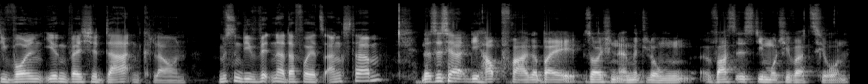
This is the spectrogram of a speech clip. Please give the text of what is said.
die wollen irgendwelche Daten klauen. Müssen die Wittner davor jetzt Angst haben? Das ist ja die Hauptfrage bei solchen Ermittlungen. Was ist die Motivation?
